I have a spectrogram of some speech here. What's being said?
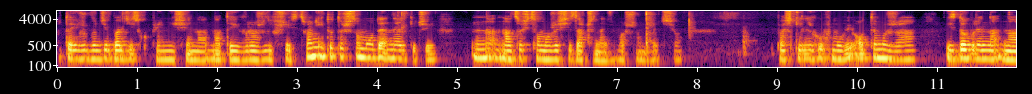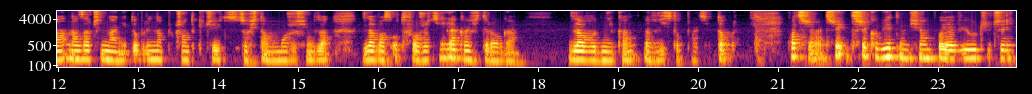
Tutaj już będzie bardziej skupienie się na, na tej wrażliwszej stronie i to też są młode energie, czyli na, na coś, co może się zaczynać w waszym życiu. Paść kielichów mówi o tym, że jest dobry na, na, na zaczynanie, dobry na początki, czyli coś tam może się dla, dla Was otworzyć, jakaś droga. dla wodnika w listopadzie. Dobra, patrzymy. Trzy, trzy kobiety mi się pojawiły, czy- czyli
